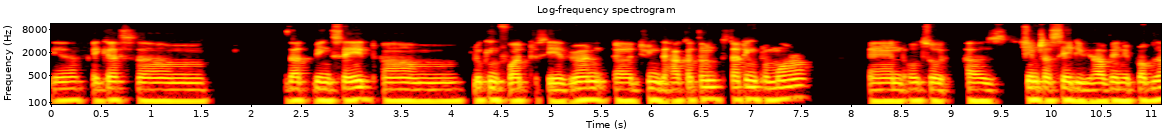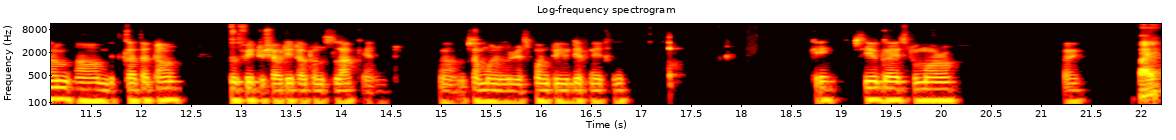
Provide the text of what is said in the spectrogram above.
Yeah, I guess um, that being said, um, looking forward to see everyone uh, during the hackathon starting tomorrow. And also, as James has said, if you have any problem um, with GatherTown, feel free to shout it out on Slack and um, someone will respond to you definitely. Okay, see you guys tomorrow. Bye. Bye.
